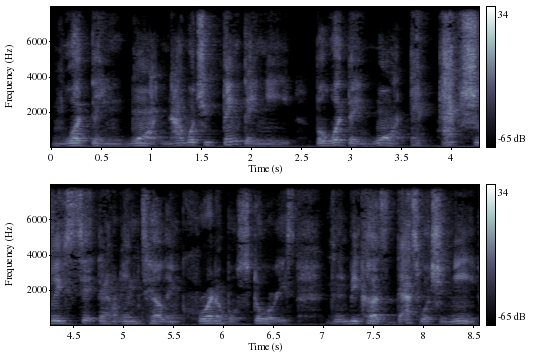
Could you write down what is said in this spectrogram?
what they want, not what you think they need, but what they want, and actually sit down and tell incredible stories because that's what you need.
